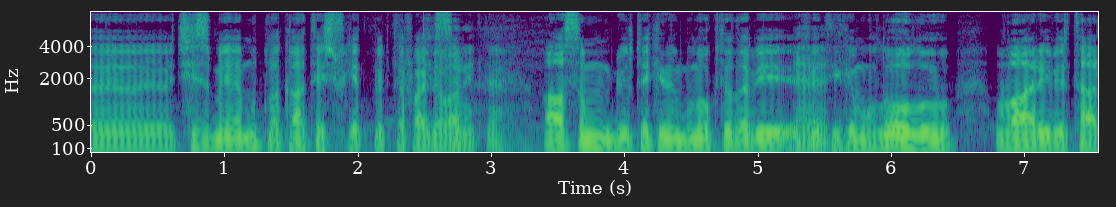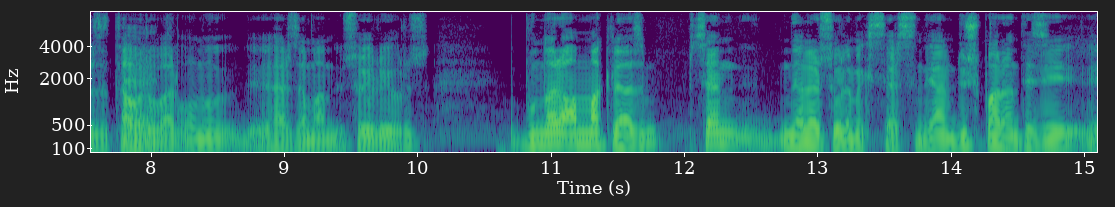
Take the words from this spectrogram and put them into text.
e, çizmeye mutlaka teşvik etmekte fayda var. Kesinlikle. Asım Gültekin'in bu noktada bir Evet. Fethi Muhluoğlu vari bir tarzı tavrı Evet. var. Onu e, her zaman söylüyoruz. Bunları anmak lazım. Sen neler söylemek istersin? Yani düş parantezi e,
